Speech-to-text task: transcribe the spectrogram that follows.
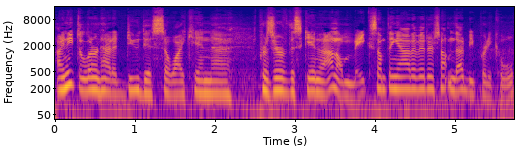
I need to learn how to do this so I can uh, preserve the skin and I don't know, make something out of it or something. That'd be pretty cool.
